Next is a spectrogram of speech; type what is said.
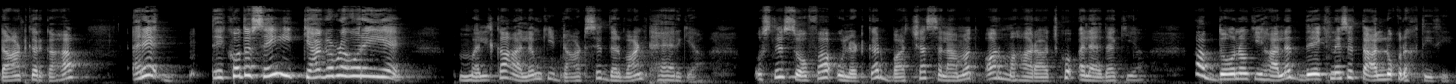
ڈانٹ کر کہا، ارے، دیکھو تو صحیح، کیا گڑبڑ ہو رہی ہے؟ ملکہ عالم کی ڈانٹ سے دربان ٹھہر گیا۔ اس نے صوفہ الٹ کر بادشاہ سلامت اور مہاراج کو علیحدہ کیا۔ اب دونوں کی حالت دیکھنے سے تعلق رکھتی تھی۔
